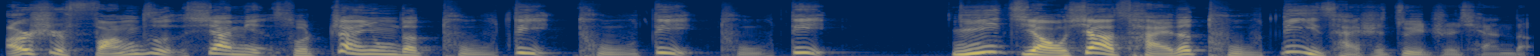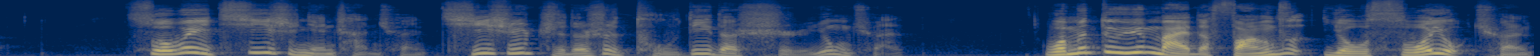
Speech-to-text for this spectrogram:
而是房子下面所占用的土地、土地、土地。你脚下踩的土地才是最值钱的。所谓七十年产权，其实指的是土地的使用权。我们对于买的房子有所有权，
